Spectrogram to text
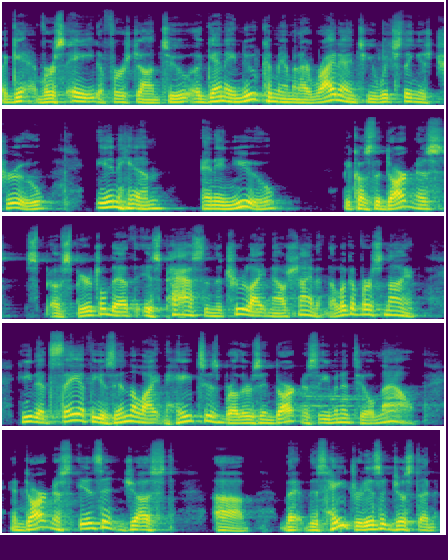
Again, verse 8 of 1 John 2 Again, a new commandment I write unto you, which thing is true in him and in you, because the darkness of spiritual death is past, and the true light now shineth. Now look at verse 9. He that saith he is in the light and hates his brothers in darkness even until now. And darkness isn't just uh, that this hatred isn't just an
